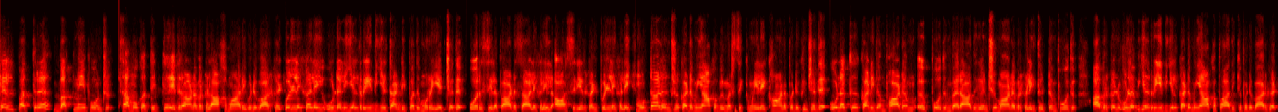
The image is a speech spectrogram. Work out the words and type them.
ஹெல் பத்ர பத்மே போன்று சமூகத்திற்கு எதிரானவர்களாக மாறிவிடுவார்கள். பிள்ளைகளை உடலியல் ரீதியில் தண்டிப்பது முறையற்றது. ஒரு சில பாடசாலைகளில் ஆசிரியர்கள் பிள்ளைகளை முட்டாள் என்று கடுமையாக விமர்சிக்கும் நிலை காணப்படுகின்றது. உனக்கு கணிதம் பாடம் எப்போதும் வராது என்று மாணவர்களை திட்டும் போது அவர்கள் உளவியல் ரீதியில் கடுமையாக பாதிக்கப்படுவார்கள்.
